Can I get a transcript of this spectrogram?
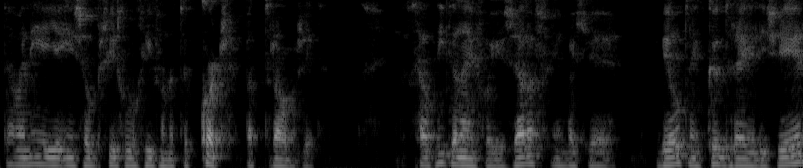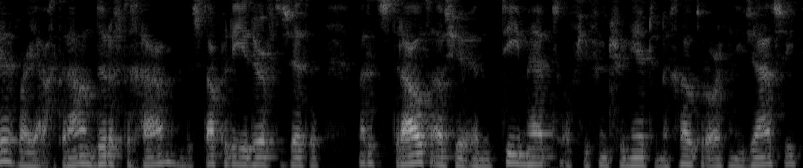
dan wanneer je in zo'n psychologie van het tekortpatroon zit. dat geldt niet alleen voor jezelf in wat je wilt en kunt realiseren, waar je achteraan durft te gaan, de stappen die je durft te zetten, maar het straalt als je een team hebt of je functioneert in een grotere organisatie,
